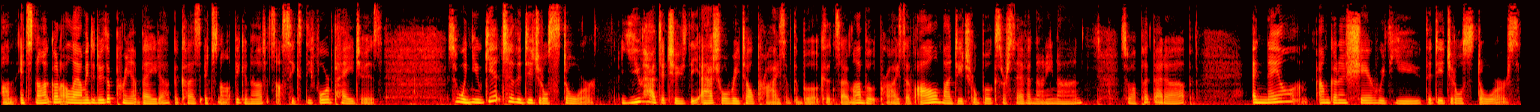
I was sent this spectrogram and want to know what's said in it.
Um, it's not going to allow me to do the print beta because it's not big enough. It's not 64 pages. So when you get to the digital store, you have to choose the actual retail price of the book. And so my book price of all of my digital books are $7.99. So I put that up. And now I'm going to share with you the digital stores.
